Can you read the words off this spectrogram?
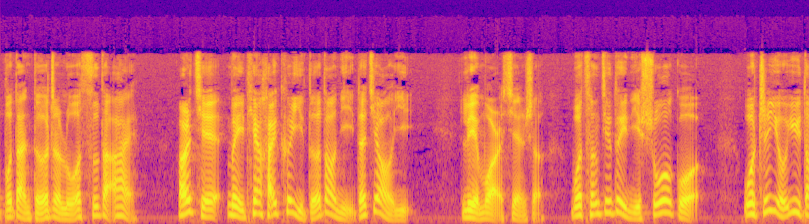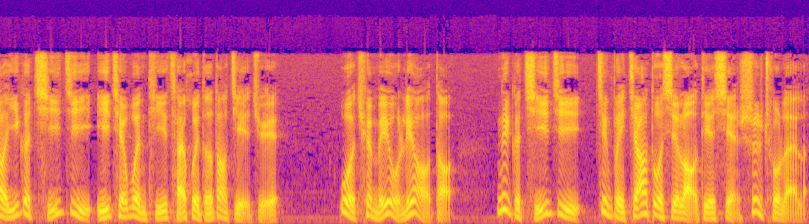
不但得着罗斯的爱，而且每天还可以得到你的教义。”列莫尔先生，我曾经对你说过，我只有遇到一个奇迹，一切问题才会得到解决。我却没有料到，那个奇迹竟被加多西老爹显示出来了。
